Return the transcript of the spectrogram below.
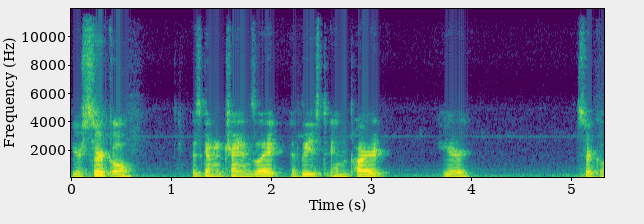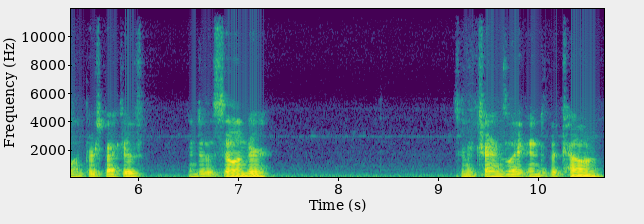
your circle is going to translate, at least in part here, circle in perspective into the cylinder. It's going to translate into the cone.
